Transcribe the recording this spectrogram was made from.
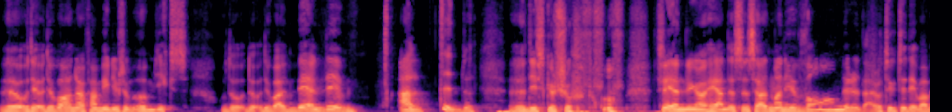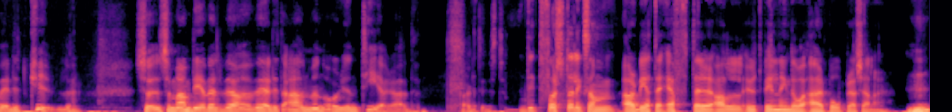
Eh, och det, det, var några familjer som umgicks. Och då, då, det var väldigt alltid eh, diskussion om förändringar och händelser. Så att man är ju van vid det där och tyckte det var väldigt kul. Så, så man blev väldigt, väldigt allmänorienterad. Faktiskt. Ditt första liksom, arbete efter all utbildning då är på Operakällaren? Mm.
